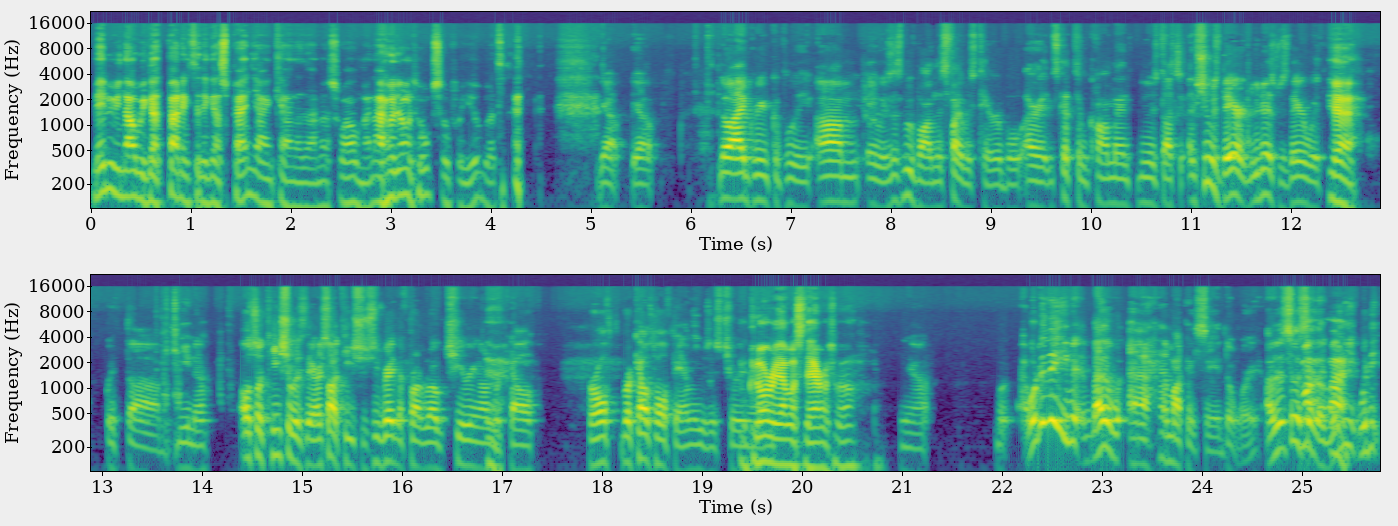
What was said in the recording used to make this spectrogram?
Maybe now we got Pennington against Pena in Canada as well, man. I don't hope so for you, but yeah, yeah. No, I agree completely. Um, anyways, let's move on. This fight was terrible. All right, let's get some comments. Nunes, she was there. Nunes was there with yeah with um Nina. Also, Tecia was there. I saw Tecia. She's right in the front row cheering on yeah. Raquel. Her whole, Raquel's whole family was just cheering. Gloria was there as well. Yeah. What do they even? By the way, uh, I'm not to say it. Don't worry. I was just to say, like, what do you, what do you,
